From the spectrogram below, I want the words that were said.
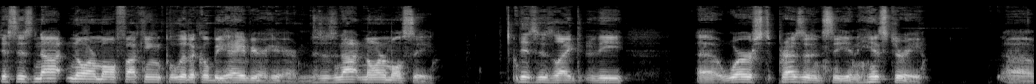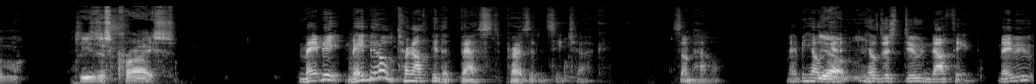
this is not normal fucking political behavior here. This is not normalcy. This is like the uh, worst presidency in history. Um, Jesus Christ. Maybe maybe it'll turn out to be the best presidency, Chuck. Somehow. Maybe he'll Yeah. get he'll just do nothing. Maybe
